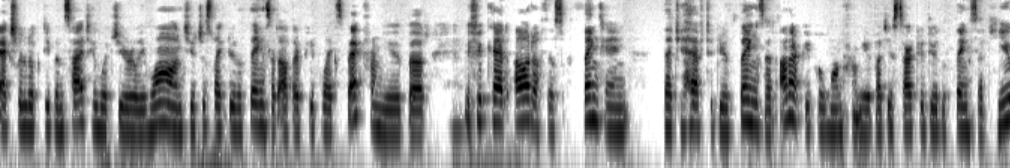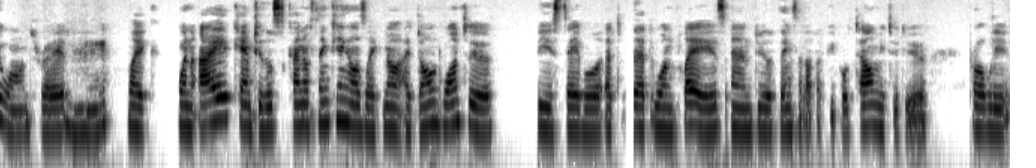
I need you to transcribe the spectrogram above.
actually look deep inside you what you really want. You just like do the things that other people expect from you. But if you get out of this thinking that you have to do things that other people want from you, but you start to do the things that you want, right? Mm-hmm. Like when I came to this kind of thinking, I was like, no, I don't want to be stable at that one place and do the things that other people tell me to do. Probably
